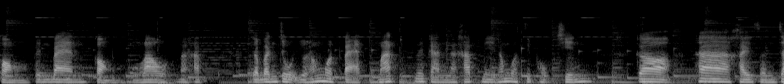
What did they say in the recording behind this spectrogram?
กล่องเป็นแบรนด์กล่องของเรานะครับ จะบรรจุอยู่ทั้งหมด 8 มัดด้วยกันนะครับ มีทั้งหมด 16 ชิ้น ก็ถ้าใครสนใจ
